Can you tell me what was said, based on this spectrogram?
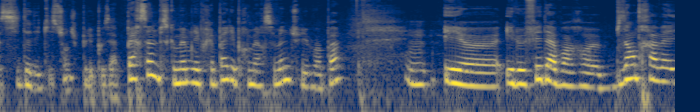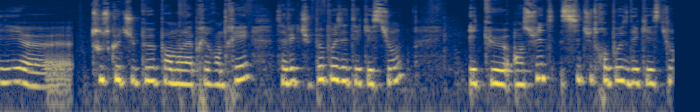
si t'as des questions, tu peux les poser à personne. Parce que même les prépas, les premières semaines, tu les vois pas. Mm. Et, euh, et le fait d'avoir euh, bien travaillé euh, tout ce que tu peux pendant la pré-rentrée, ça fait que tu peux poser tes questions. Et que ensuite, si tu te reposes des questions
